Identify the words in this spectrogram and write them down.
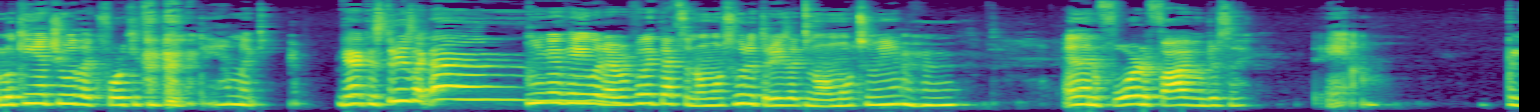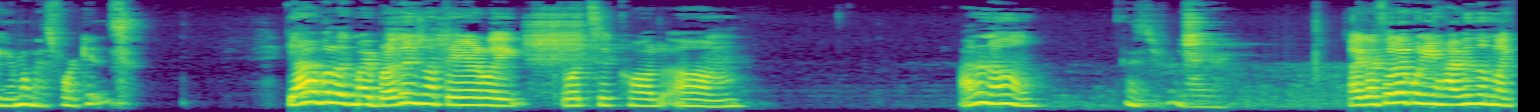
looking at you with like four kids, I'm like, damn, like, Yeah, because three is like, ah. Like okay, whatever. I feel like that's a normal. Two to three is like normal to me, hmm and then four to five, I'm just like, damn. But your mom has four kids. Yeah, but like my brother's not there. Like, what's it called? Um, I don't know. Like, I feel like when you're having them, like,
